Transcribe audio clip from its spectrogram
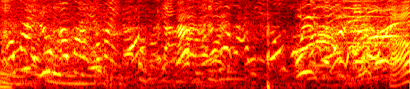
ลูกเอา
